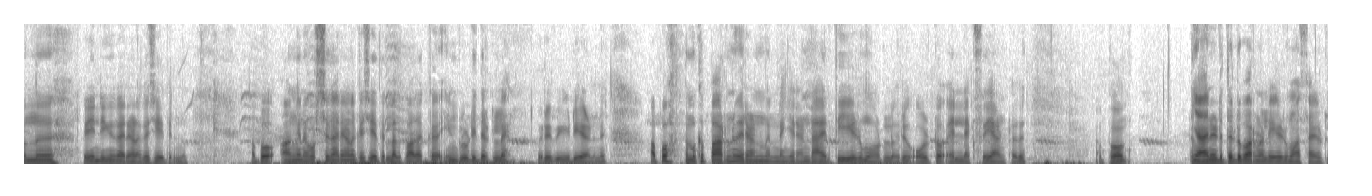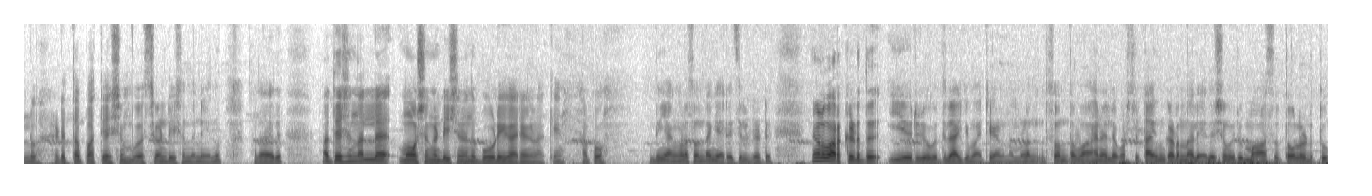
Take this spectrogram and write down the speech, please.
ഒന്ന് പെയിന്റിങ്ങും കാര്യങ്ങളൊക്കെ ചെയ്തിരുന്നു. അപ്പോൾ അങ്ങനെ കുറച്ച് കാര്യങ്ങളൊക്കെ ചെയ്തിട്ടുള്ളത്. അപ്പോൾ അതൊക്കെ ഇൻക്ലൂഡ് ചെയ്തിട്ടുള്ള ഒരു വീഡിയോ ആണ് അപ്പോൾ നമുക്ക് പറഞ്ഞു വരാണെന്നുണ്ടെങ്കിൽ രണ്ടായിരത്തി ഏഴ് മോഡൽ ഒരു ഓൾട്ടോ എൽ എക്സ് ഐ ആണ് അപ്പോൾ ഞാൻ എടുത്തിട്ട് പറഞ്ഞല്ലോ ഏഴ് മാസമായിട്ടുള്ളൂ. എടുത്തപ്പോൾ അത്യാവശ്യം വേസ്റ്റ് കണ്ടീഷൻ തന്നെയായിരുന്നു. അതായത് അത്യാവശ്യം നല്ല മോശം കണ്ടീഷനായിരുന്നു ബോഡി കാര്യങ്ങളൊക്കെ. അപ്പോൾ ഇത് ഞങ്ങൾ സ്വന്തം ഗ്യാരേജിലിട്ടിട്ട് ഞങ്ങൾ വർക്ക് എടുത്ത് ഈ ഒരു രൂപത്തിലാക്കി മാറ്റുകയാണ് നമ്മൾ സ്വന്തം വാഹനമല്ല കുറച്ച് ടൈം കടന്നാൽ ഏകദേശം ഒരു മാസത്തോളം എടുത്തു.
